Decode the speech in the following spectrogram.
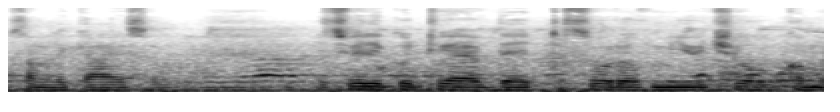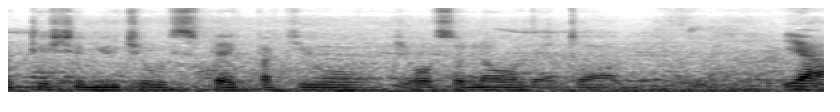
some of the guys. So it's really good to have that sort of mutual competition, mutual respect. But you you also know that um, yeah,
